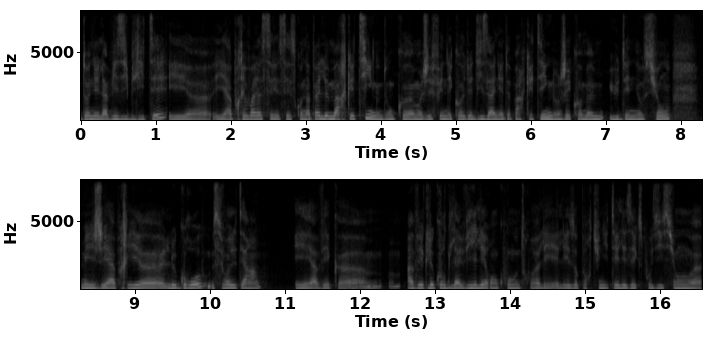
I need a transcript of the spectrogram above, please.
donner la visibilité. Et, et après, voilà, c'est ce qu'on appelle le marketing. Donc moi, j'ai fait une école de design et de marketing, donc j'ai quand même eu des notions, mais j'ai appris le gros sur le terrain et avec, euh, avec le cours de la vie, les rencontres, les, les opportunités, les expositions. Euh.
